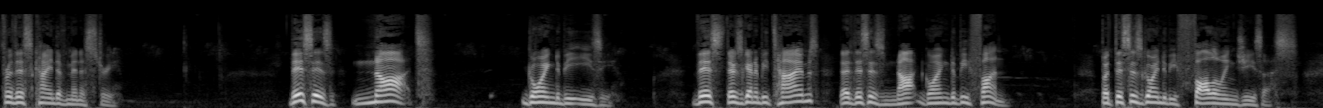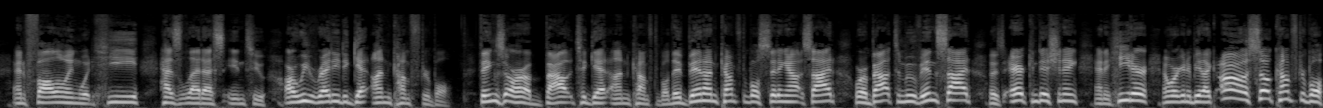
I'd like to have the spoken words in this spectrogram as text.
for this kind of ministry? This is not going to be easy. This, there's going to be times that this is not going to be fun. But this is going to be following Jesus and following what he has led us into. Are we ready to get uncomfortable? Things are about to get uncomfortable. They've been uncomfortable sitting outside. We're about to move inside. There's air conditioning and a heater, and we're going to be like, oh, so comfortable.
